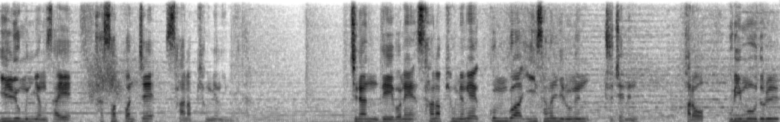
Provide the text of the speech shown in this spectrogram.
인류 문명사의 다섯 번째 산업혁명입니다. 지난 네 번의 산업혁명의 꿈과 이상을 이루는 주제는 바로 우리 모두를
